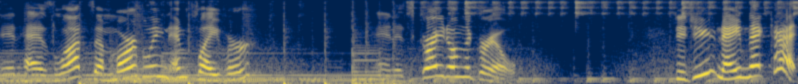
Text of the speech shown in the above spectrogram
It has lots of marbling and flavor. And it's great on the grill. Did you name that cat?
